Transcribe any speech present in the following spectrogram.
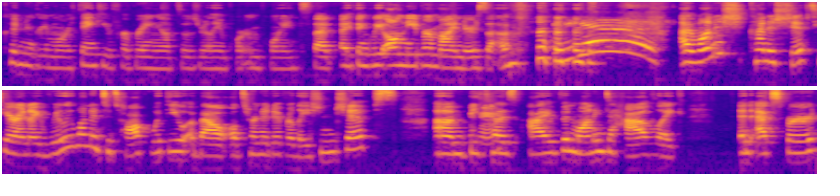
couldn't agree more. Thank you for bringing up those really important points that I think we all need reminders of. yes. I want to sh- kind of shift here, and I really wanted to talk with you about alternative relationships um, mm-hmm. because mm-hmm. I've been wanting to have like an expert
